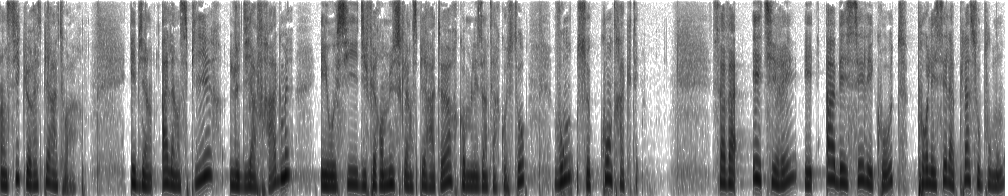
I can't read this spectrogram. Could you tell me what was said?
un cycle respiratoire? Eh bien, à l'inspire, le diaphragme et aussi différents muscles inspirateurs comme les intercostaux vont se contracter. Ça va étirer et abaisser les côtes pour laisser la place aux poumons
